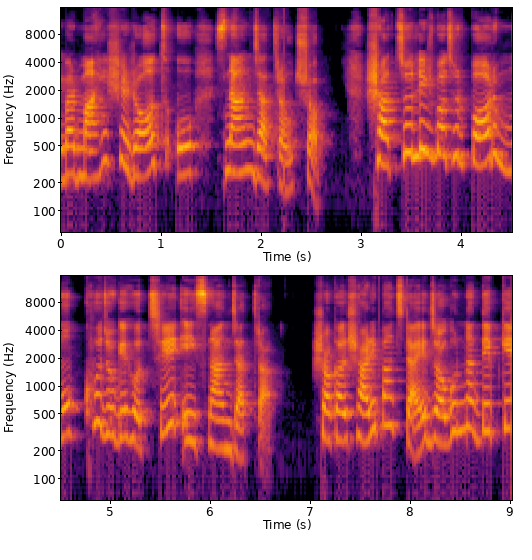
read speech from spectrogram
এবার মাহেশের রথ ও স্নান যাত্রা উৎসব। সাতচল্লিশ বছর পর মোক্ষ যোগে হচ্ছে এই স্নান যাত্রা। সকাল সাড়ে পাঁচটায় জগন্নাথ দেবকে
